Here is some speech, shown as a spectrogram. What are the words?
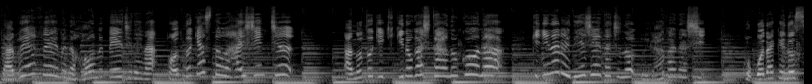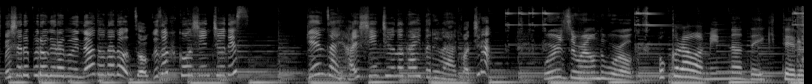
LoveFM のホームページではポッドキャストを配信中あの時聞き逃したあのコーナー。気になる DJ たちの裏話。ここだけのスペシャルプログラムなどなど続々更新中です。現在配信中のタイトルはこちら。Words around the world 僕らはみんなで生きてる。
